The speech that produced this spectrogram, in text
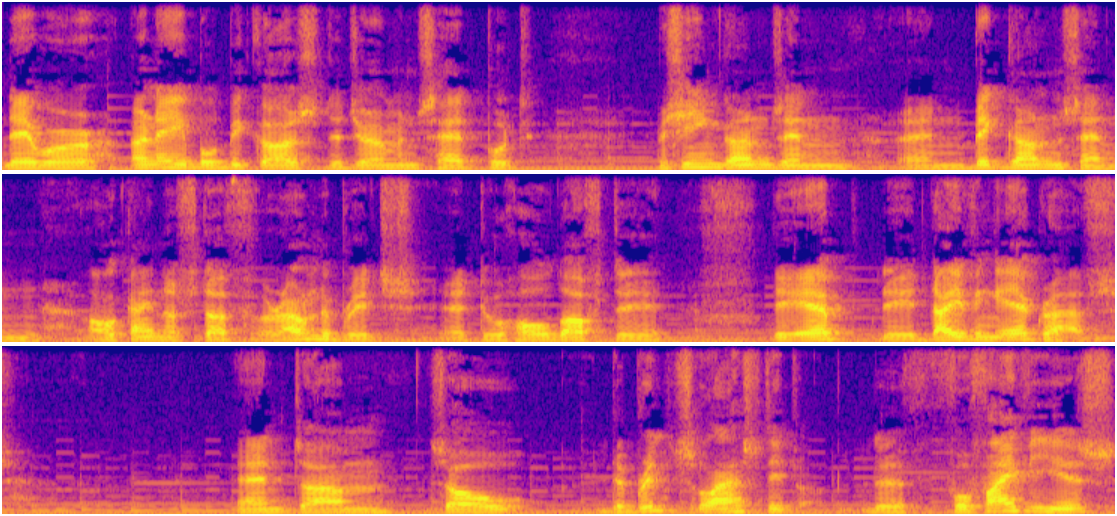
they were unable because the Germans had put machine guns and and big guns and all kind of stuff around the bridge uh, to hold off the the air the diving aircrafts. And um, so the bridge lasted the, for five years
